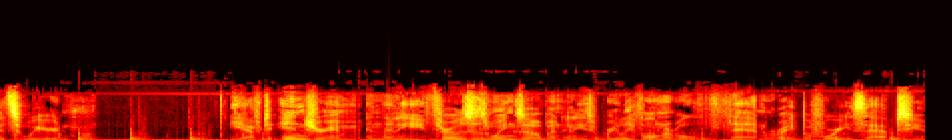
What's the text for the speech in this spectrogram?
it's weird. You have to injure him, and then he throws his wings open, and he's really vulnerable then, right before he zaps you.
